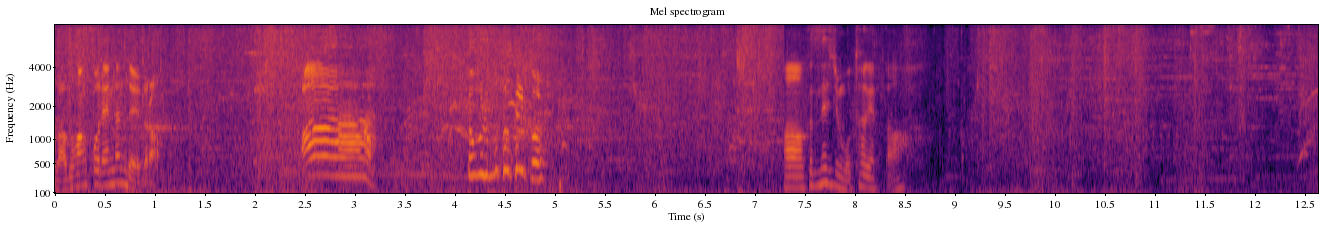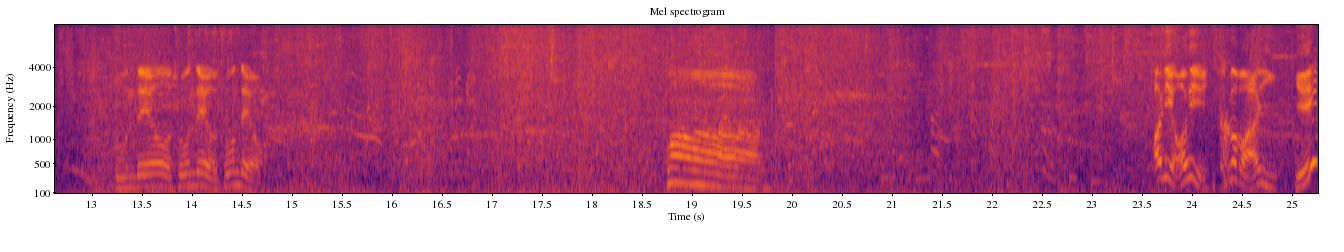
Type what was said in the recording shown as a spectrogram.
나도 한골 했는데 얘들아. 아! 더블부터 될 걸. 아 끝내지 못하겠다. 좋은데요, 좋은데요, 좋은데요. 와. 아니, 아니, 잠깐만, 아니, 예?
